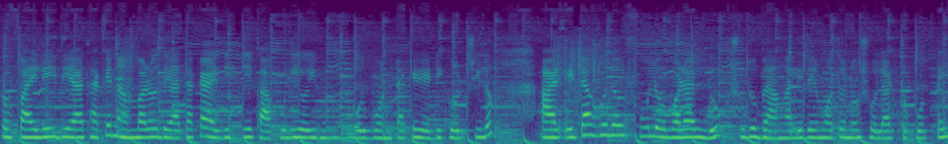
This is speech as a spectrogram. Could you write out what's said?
প্রোফাইলেই দেয়া থাকে নাম্বারও দেয়া থাকে, আর এদিক দিয়ে কাকুলি ওই ওর বোনটাকে রেডি করছিল। আর এটা হলো ফুল ওভারঅল লুক শুধু বাঙালিদের মতন ও সোলার টোপরটাই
